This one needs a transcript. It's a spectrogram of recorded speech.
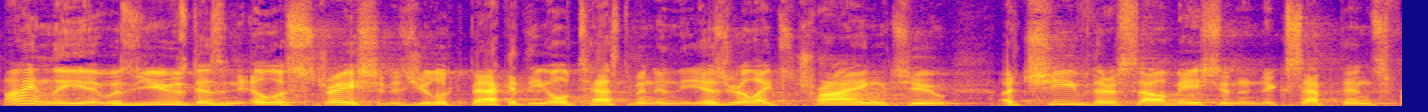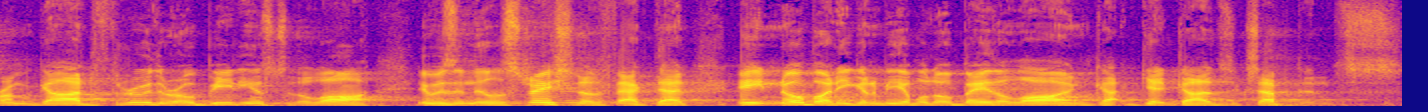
finally, it was used as an illustration as you look back at the Old Testament and the Israelites trying to achieve their salvation and acceptance from God through their obedience to the law. It was an illustration of the fact that ain't nobody going to be able to obey the law and get God's acceptance.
